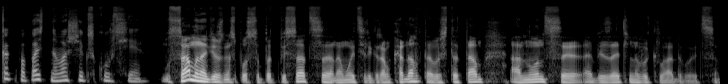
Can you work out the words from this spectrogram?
Как попасть на ваши экскурсии? Самый надежный способ подписаться на мой телеграм-канал, потому что там анонсы обязательно выкладываются.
